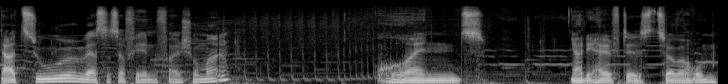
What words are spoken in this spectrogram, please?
dazu wäre es das auf jeden Fall schon mal. Und ja, die Hälfte ist circa rum.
